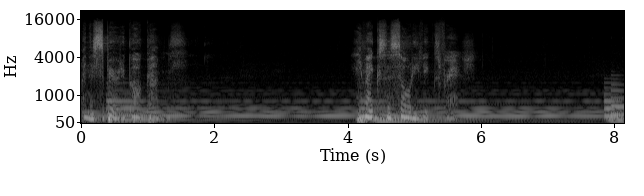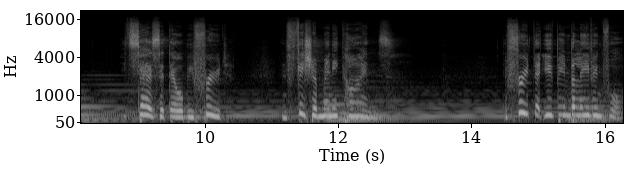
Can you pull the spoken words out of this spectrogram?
when the Spirit of God comes. He makes the salty things fresh. It says that there will be fruit and fish of many kinds. The fruit that you've been believing for.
